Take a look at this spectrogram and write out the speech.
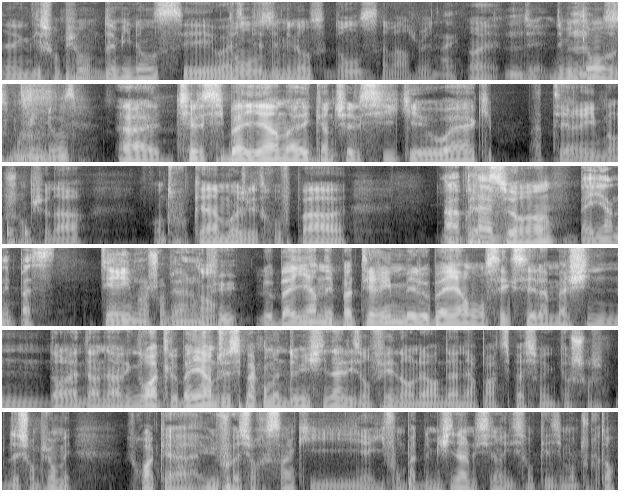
la Ligue des Champions. 2011 c'est ouais, c'était 11. 2011. 11, ça marche bien. Ouais, Mm. de- 2011. 2012. Euh, Chelsea Bayern avec un Chelsea qui est ouais qui est pas terrible en championnat. En tout cas, moi je les trouve pas euh, hyper Après- sereins. Bayern n'est pas terrible en championnat non, Non. plus. Le Bayern n'est pas terrible, mais le Bayern, on sait que c'est la machine dans la dernière ligne droite. Le Bayern, je sais pas combien de demi-finales ils ont fait dans leur dernière participation avec des champions, mais je crois qu'une fois sur cinq, ils, ils font pas de demi-finale, mais sinon ils sont quasiment tout le temps.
